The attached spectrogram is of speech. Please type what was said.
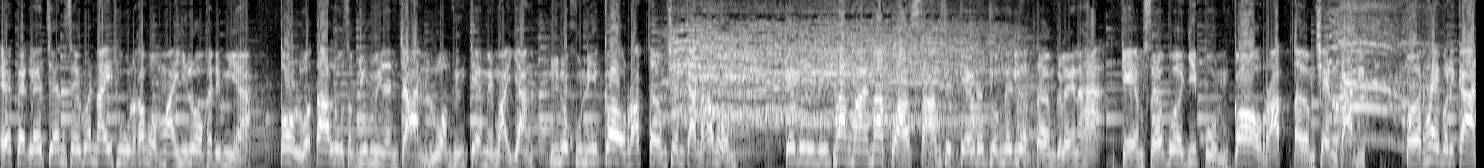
Apex Legends Seven Night 2นะครับผม My Hero Academia โต้หลัวต้าลูกสับยุนวีนันจันรวมถึงเกมใหม่ๆอย่างนิโนคุนิก็รับเติมเช่นกันนะครับผมเกมอื่นอีกมากมายมากกว่า 30 เกมท่านผู้ชมได้เลือกเติมกันเลยนะฮะเกมเซิร์ฟเวอร์ญี่ปุ่นก็รับเติมเช่นกัน เปิดให้บริการ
